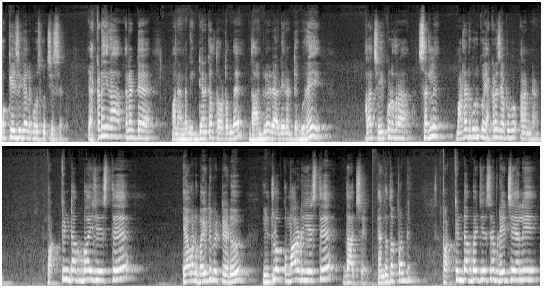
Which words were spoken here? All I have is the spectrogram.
ఒక కేజీ గాయలు కోసుకొచ్చేసాడు. ఎక్కడైరా అని అంటే మన వెనక ఇంటి వెనకాల తోట ఉందే దాంట్లో డాడీ అంటే ఒరే అలా చేయకూడదురా. సర్లే మాట్లాడుకోరుకో ఎక్కడ చెప్పకు అని అన్నాడు. పక్కింటి అబ్బాయి చేస్తే ఏమన్నా బయట పెట్టాడు ఇంట్లో కుమారుడు చేస్తే దాచాడు. ఎంత తప్పండి? పక్కింటి అబ్బాయి చేసినప్పుడు ఏం చేయాలి?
